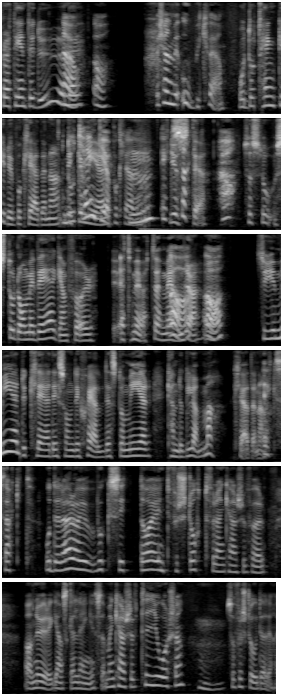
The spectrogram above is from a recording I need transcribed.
För att det är inte du eller? Ja, ja. Jag känner mig obekväm. Och då tänker du på kläderna mycket mer? Då tänker jag på kläderna, mm, exakt. Just det. Så står de i vägen för ett möte med Ja, andra. ja. Så ju mer du klär dig som dig själv, desto mer kan du glömma kläderna. Exakt. Och det där har ju vuxit, det har jag inte förstått förrän kanske för, ja nu är det ganska länge sedan, men kanske för tio år sedan. Mm. Så förstod jag det.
